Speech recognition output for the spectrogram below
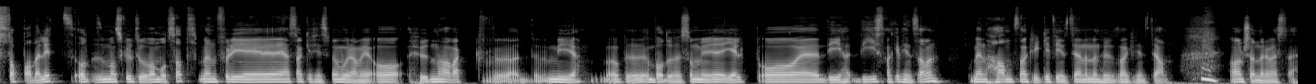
stoppa det litt, og man skulle tro det var motsatt. Men fordi jeg snakker finsk med mora mi, og hun har vært mye, både så mye hjelp, og de, de snakker finsk sammen. Men han snakker ikke finsk til henne, men hun snakker finsk til han. Ja. Og han skjønner det meste.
